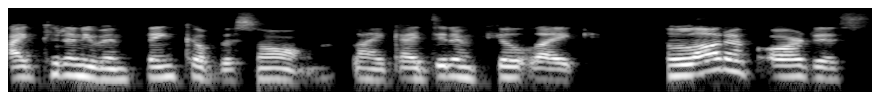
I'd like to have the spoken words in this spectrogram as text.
I couldn't even think of the song. Like I didn't feel like a lot of artists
